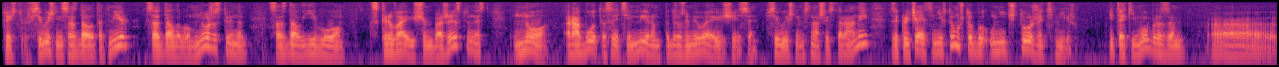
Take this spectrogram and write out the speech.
то есть Всевышний создал этот мир, создал его множественным, создал его скрывающим божественность, но работа с этим миром, подразумевающаяся Всевышним с нашей стороны, заключается не в том, чтобы уничтожить мир и таким образом э,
